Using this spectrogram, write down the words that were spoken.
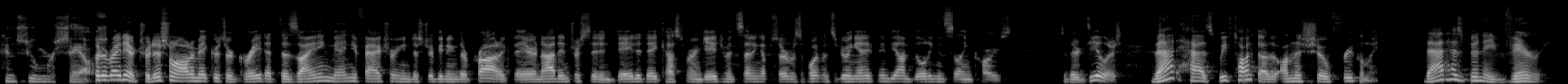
consumer sales. Put it right here. Traditional automakers are great at designing, manufacturing, and distributing their product. They are not interested in day to day customer engagement, setting up service appointments, or doing anything beyond building and selling cars to their dealers. That has, we've talked about it on this show frequently. That has been a very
